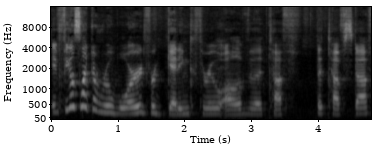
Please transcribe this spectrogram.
it feels like a reward for getting through all of the tough the tough stuff.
